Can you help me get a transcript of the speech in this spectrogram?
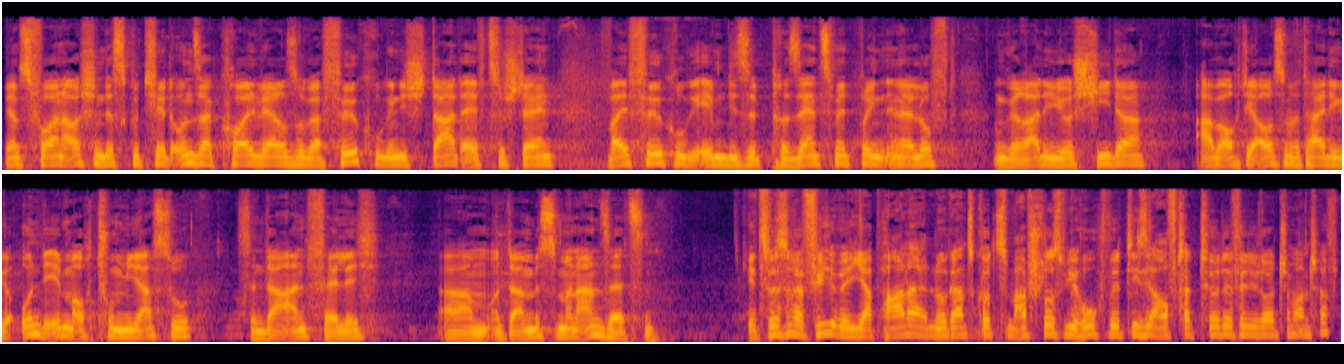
wir haben es vorhin auch schon diskutiert, unser Call wäre sogar Füllkrug in die Startelf zu stellen, weil Füllkrug eben diese Präsenz mitbringt in der Luft und gerade Yoshida, aber auch die Außenverteidiger und eben auch Tomiyasu sind da anfällig ähm, und da müsste man ansetzen. Jetzt wissen wir viel über die Japaner. Nur ganz kurz zum Abschluss. Wie hoch wird diese Auftakthürde für die deutsche Mannschaft?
